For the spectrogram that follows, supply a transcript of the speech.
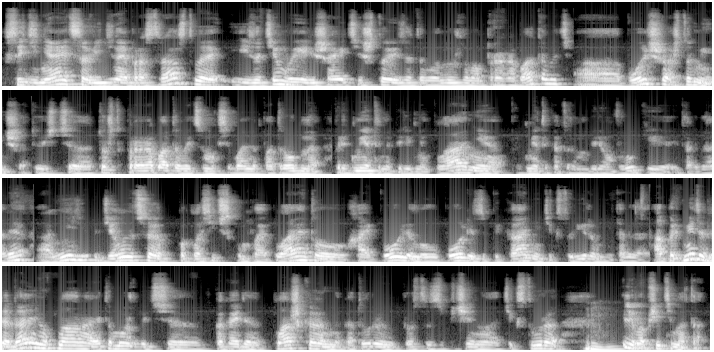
соединяется в единое пространство, и затем вы решаете решаете, что из этого нужно вам прорабатывать, а больше, а что меньше. То есть э, то, что прорабатывается максимально подробно, предметы на переднем плане, предметы, которые мы берем в руки и так далее, они делаются по классическому пайплайну, high-poly, low-poly, запекание, текстурирование и так далее. А предметы для дальнего плана, это может быть э, какая-то плашка, на которую просто запечена текстура mm-hmm. или вообще темнота.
